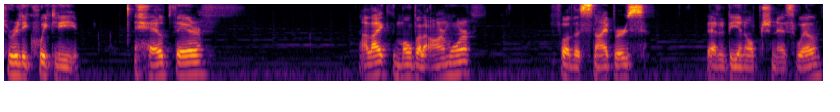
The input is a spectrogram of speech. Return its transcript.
to really quickly help there. I like the mobile armor for the snipers. That'll be an option as well.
